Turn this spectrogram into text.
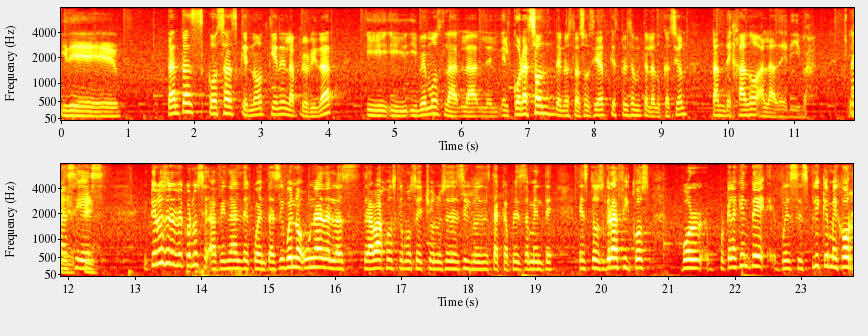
y de tantas cosas que no tienen la prioridad y, y- y vemos la- la- el, el corazón de nuestra sociedad, que es precisamente la educación, tan dejado a la deriva. Así es. Que no se le reconoce a final de cuentas. Y bueno, uno de los trabajos que hemos hecho en Luces del Siglo es destacar precisamente estos gráficos por, porque la gente pues se explique mejor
